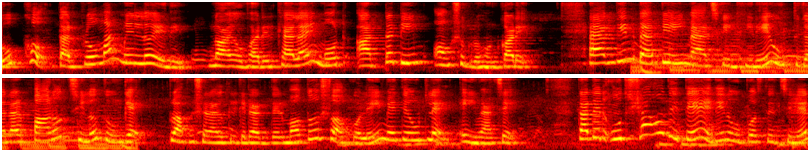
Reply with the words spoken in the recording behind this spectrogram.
দক্ষ, তার প্রমাণ মিলল এদিন। নয় ওভারের খেলায় মোট আটটা টিম অংশগ্রহণ করে। একদিন ব্যাপী এই ম্যাচকে ঘিরে উত্তেজনার পারদ ছিল তুঙ্গে। প্রফেশনাল ক্রিকেটারদের মতো সকলেই মেতে উঠলেন এই ম্যাচে। তাদের উৎসাহ দিতে এদিন উপস্থিত ছিলেন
